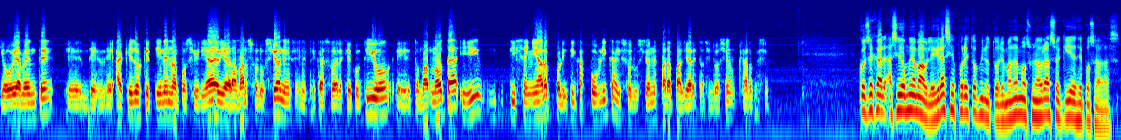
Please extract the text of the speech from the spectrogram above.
y obviamente eh, desde aquellos que tienen la posibilidad de diagramar soluciones, en este caso del Ejecutivo, eh, tomar nota y diseñar políticas públicas y soluciones para paliar esta situación, claro que sí. Concejal, ha sido muy amable, gracias por estos minutos, le mandamos un abrazo aquí desde Posadas.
